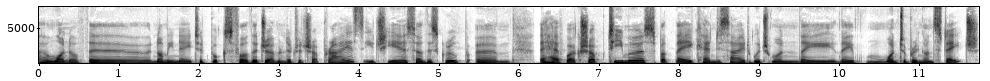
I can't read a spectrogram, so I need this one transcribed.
Uh, one of the nominated books for the German Literature Prize each year. So this group, um, they have workshop teamers, but they can decide which one they they want to bring on stage.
